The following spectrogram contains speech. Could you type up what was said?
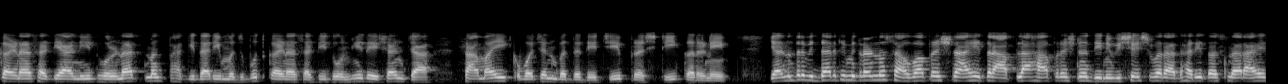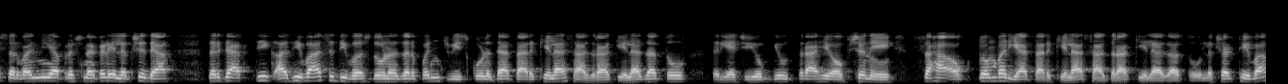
करण्यासाठी आणि धोरणात्मक भागीदारी मजबूत करण्यासाठी दोन्ही देशांच्या सामायिक वचनबद्धतेची प्रष्टी करणे. यानंतर विद्यार्थी मित्रांनो सहावा प्रश्न आहे. तर आपला हा प्रश्न दिनविशेषवर आधारित असणार आहे. सर्वांनी या प्रश्नाकडे लक्ष द्या. तर जागतिक अधिवास दिवस दोन हजार पंचवीस कोणत्या तारखेला साजरा केला जातो? तर याचे योग्य उत्तर आहे ऑप्शन ए सहा ऑक्टोबर या तारखेला साजरा केला जातो. लक्षात ठेवा.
